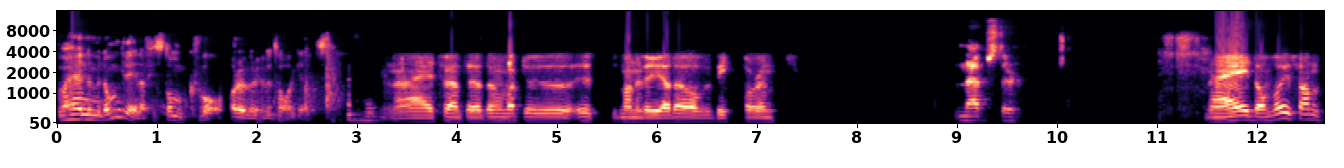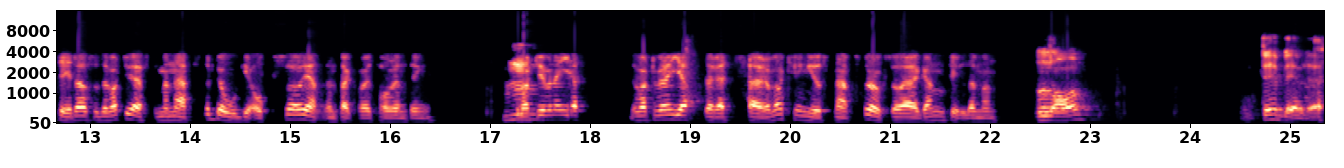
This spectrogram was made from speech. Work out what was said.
Vad händer med de grejerna? Finns de kvar överhuvudtaget? Nej, tror jag inte. De har varit utmanövrerade av BitTorrent. Napster. Nej, de var ju samtida, så det var ju efter. Men Napster dog ju också egentligen tack vare torrenting. Det vart ju Mm. väl en, jät- det vart väl en jätterättshärva kring just Napster också, ägaren till det. Men, Ja. Det blev det.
